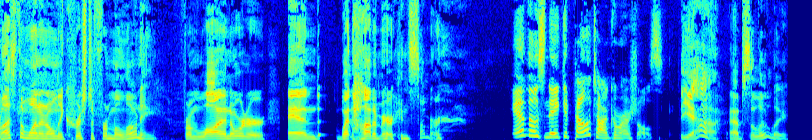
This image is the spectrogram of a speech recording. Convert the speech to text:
Well, that's the one and only Christopher Meloni from Law and Order and Wet Hot American Summer. And those naked Peloton commercials. yeah, absolutely.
